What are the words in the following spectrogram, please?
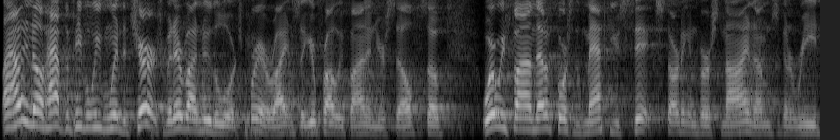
I don't even know half the people even went to church, but everybody knew the Lord's Prayer, right? And so you're probably finding yourself. So where we find that, of course, is Matthew 6, starting in verse 9. I'm just going to read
